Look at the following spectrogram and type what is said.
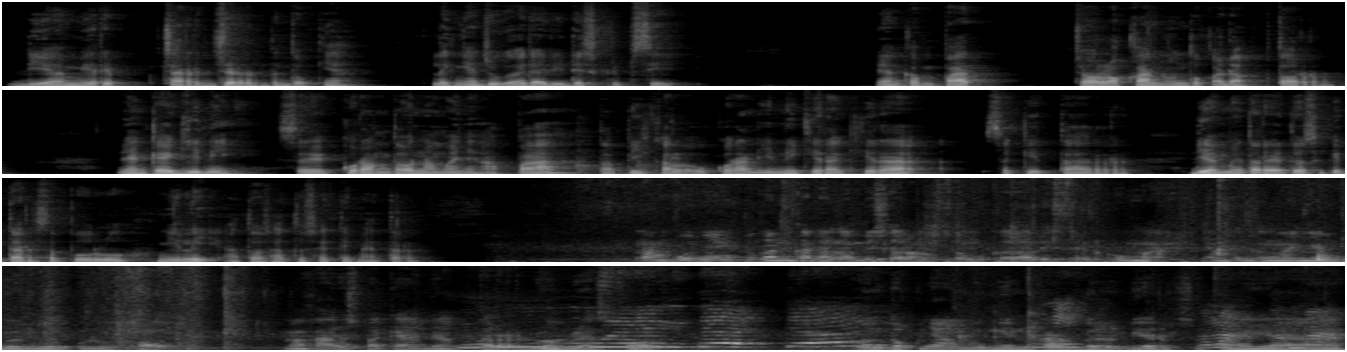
Dia mirip charger bentuknya. Linknya juga ada di deskripsi. Yang keempat, colokan untuk adaptor. Yang kayak gini, saya kurang tahu namanya apa, tapi kalau ukuran ini kira-kira sekitar diameternya itu sekitar 10 mili atau 1 cm lampunya itu kan karena nggak bisa langsung ke listrik rumah yang tegangannya 220 volt maka harus pakai adapter 12 volt. Untuk nyambungin kabel biar supaya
